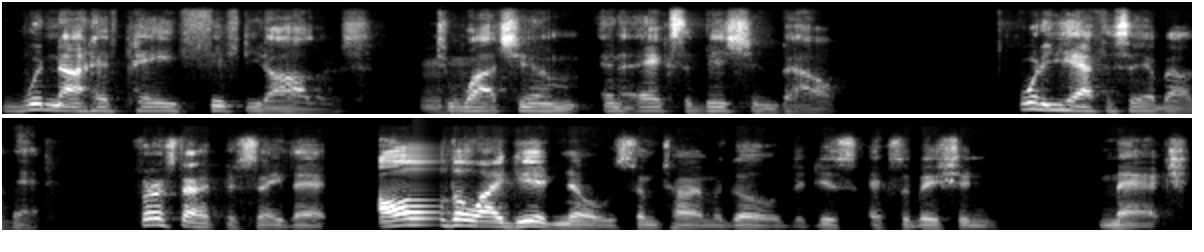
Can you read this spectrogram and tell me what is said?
would not have paid fifty dollars to Mhm. watch him in an exhibition bout. What do you have to say about that? First, I have to say that although I did know some time ago that this exhibition match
